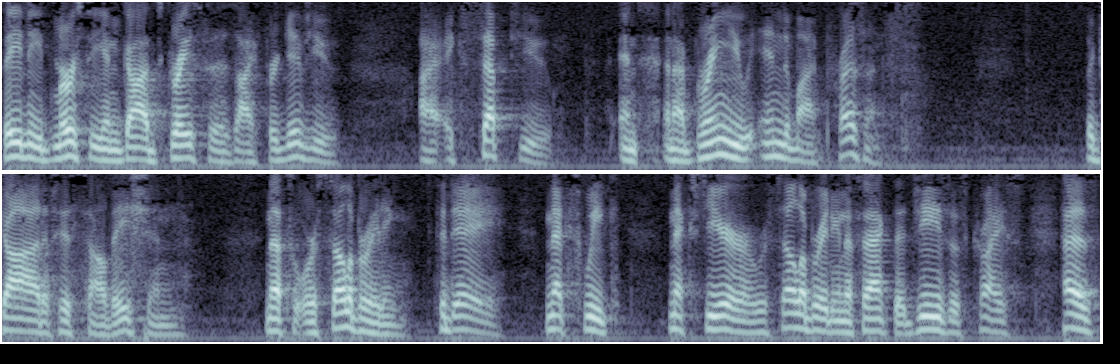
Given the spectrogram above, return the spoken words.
they need mercy, and God's grace says, I forgive you. I accept you and, and I bring you into my presence, the God of his salvation. And that's what we're celebrating today, next week, next year. We're celebrating the fact that Jesus Christ has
